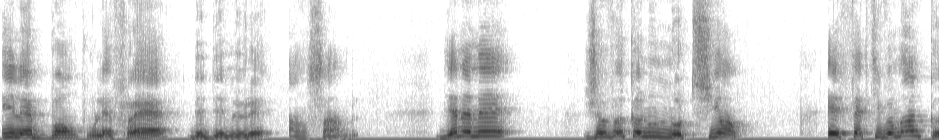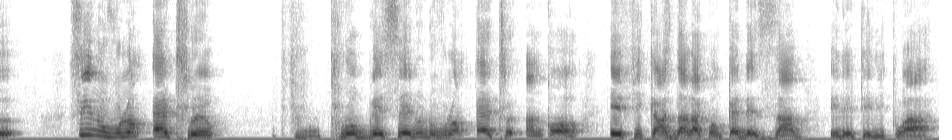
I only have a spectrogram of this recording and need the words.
Il est bon pour les frères de demeurer ensemble. Bien-aimés, je veux que nous notions effectivement que si nous voulons être progresser, nous voulons être encore efficaces dans la conquête des âmes et des territoires,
